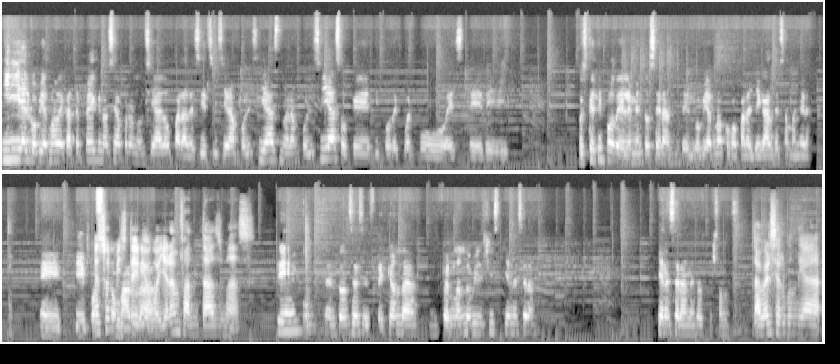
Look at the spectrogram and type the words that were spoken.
y el gobierno de Catepec no se ha pronunciado para decir si eran policías, no eran policías o qué tipo de cuerpo, este, de, pues qué tipo de elementos eran del gobierno como para llegar de esa manera. Eh, y pues es un misterio, güey, eran fantasmas. Sí, entonces, este, ¿qué onda? Fernando Vilchis, ¿quiénes eran? ¿Quiénes eran esas personas? A ver si algún día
